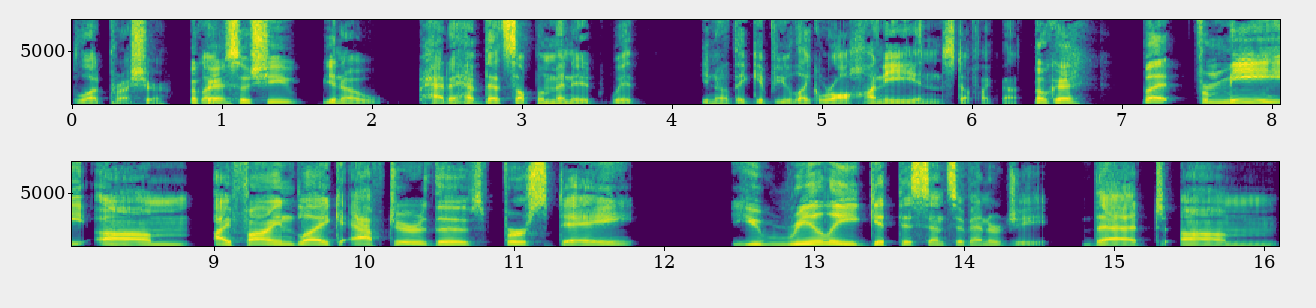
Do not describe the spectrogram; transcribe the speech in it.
blood pressure. Okay. Like, so she, you know, had to have that supplemented with, you know, they give you like raw honey and stuff like that. Okay. But for me, um, I find like after the first day, you really get this sense of energy that um,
